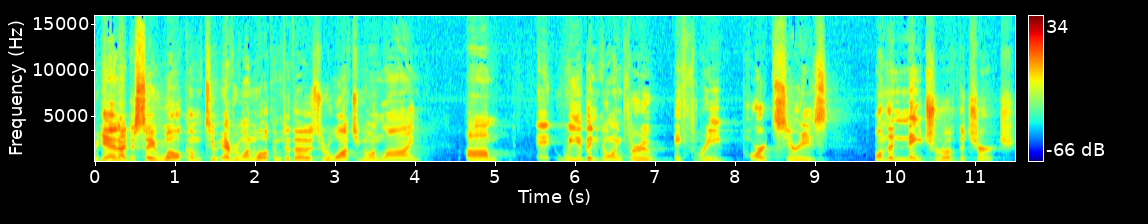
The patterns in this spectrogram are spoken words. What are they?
Again, I just say welcome to everyone. Welcome to those who are watching online. Um, it, we have been going through a three part series on the nature of the church.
